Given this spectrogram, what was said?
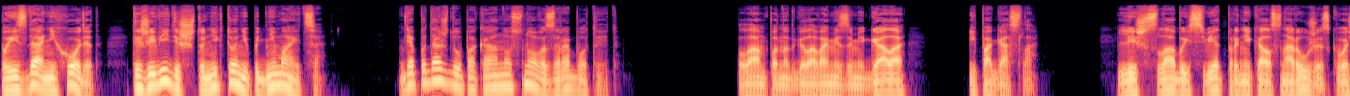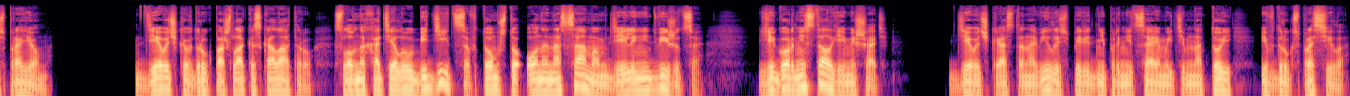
Поезда не ходят. Ты же видишь, что никто не поднимается. Я подожду, пока оно снова заработает. Лампа над головами замигала и погасла. Лишь слабый свет проникал снаружи, сквозь проем. Девочка вдруг пошла к эскалатору, словно хотела убедиться в том, что он и на самом деле не движется. Егор не стал ей мешать. Девочка остановилась перед непроницаемой темнотой и вдруг спросила.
